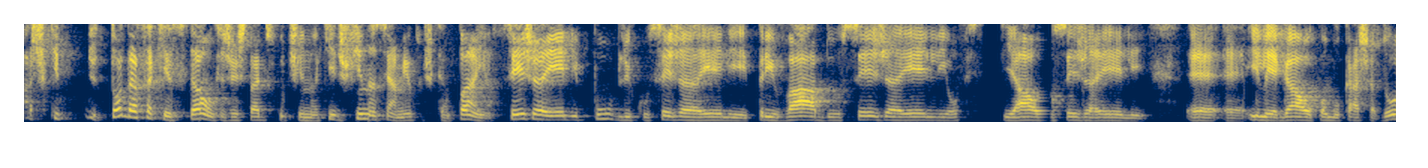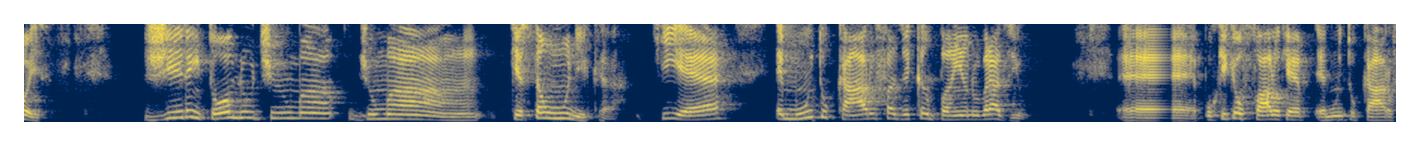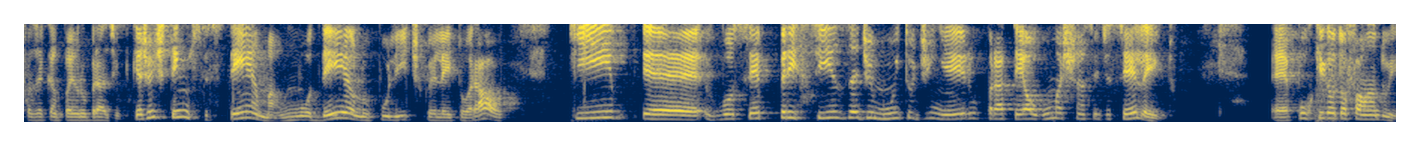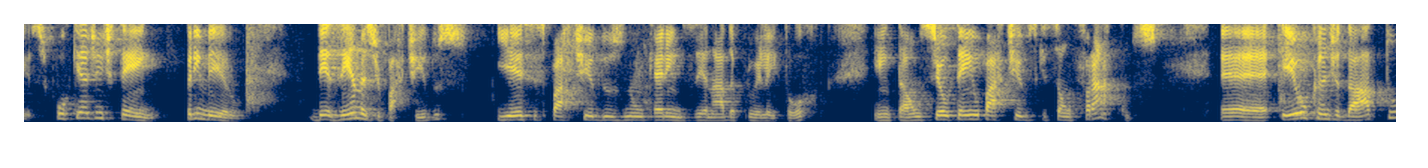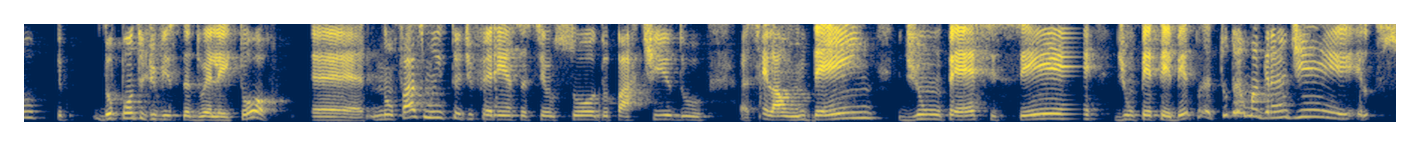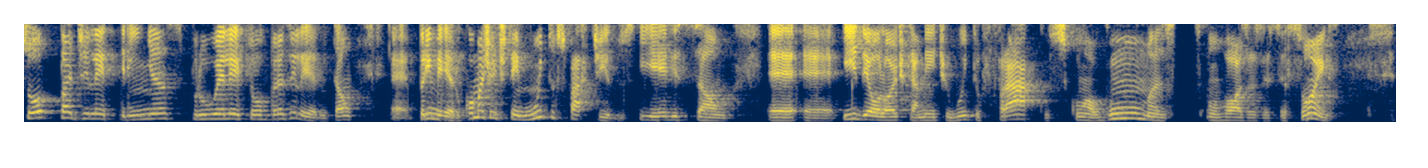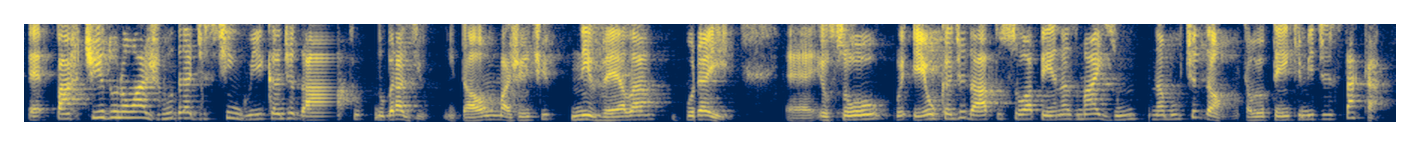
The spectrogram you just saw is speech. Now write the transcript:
Acho que toda essa questão que a gente está discutindo aqui de financiamento de campanha, seja ele público, seja ele privado, seja ele oficial, seja ele é, é, ilegal, como Caixa 2, gira em torno de uma, de uma questão única, que é, é muito caro fazer campanha no Brasil. É, por que, que eu falo que é, é, muito caro fazer campanha no Brasil? Porque a gente tem um sistema, um modelo político eleitoral que é, você precisa de muito dinheiro para ter alguma chance de ser eleito. É, por que, que eu estou falando isso? Porque a gente tem, primeiro, dezenas de partidos e esses partidos não querem dizer nada para o eleitor. Então, se eu tenho partidos que são fracos, é, eu, candidato, do ponto de vista do eleitor, é, não faz muita diferença se eu sou do partido, é, sei lá, um DEM, de um PSC, de um PTB, tudo é uma grande sopa de letrinhas para o eleitor brasileiro. Então, é, primeiro, como a gente tem muitos partidos e eles são é, é, ideologicamente muito fracos, com algumas honrosas exceções, é, partido não ajuda a distinguir candidato no Brasil. Então a gente nivela por aí. É, eu sou, eu candidato, sou apenas mais um na multidão. Então eu tenho que me destacar.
